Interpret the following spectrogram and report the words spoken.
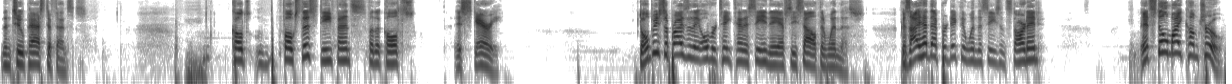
then two pass defenses. Colts, folks, this defense for the Colts is scary. Don't be surprised if they overtake Tennessee in the AFC South and win this. Because I had that predicted when the season started. It still might come true.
